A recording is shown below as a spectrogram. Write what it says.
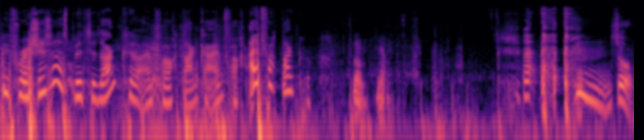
Wie fresh ist das bitte? Danke, einfach, danke, einfach, einfach danke. So, ja. So.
